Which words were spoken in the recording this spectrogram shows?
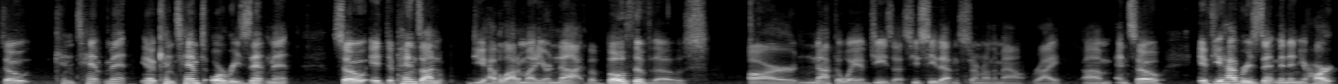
So contentment, you know, contempt or resentment. So it depends on do you have a lot of money or not. But both of those are not the way of Jesus. You see that in the Sermon on the Mount, right? Um, and so if you have resentment in your heart,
